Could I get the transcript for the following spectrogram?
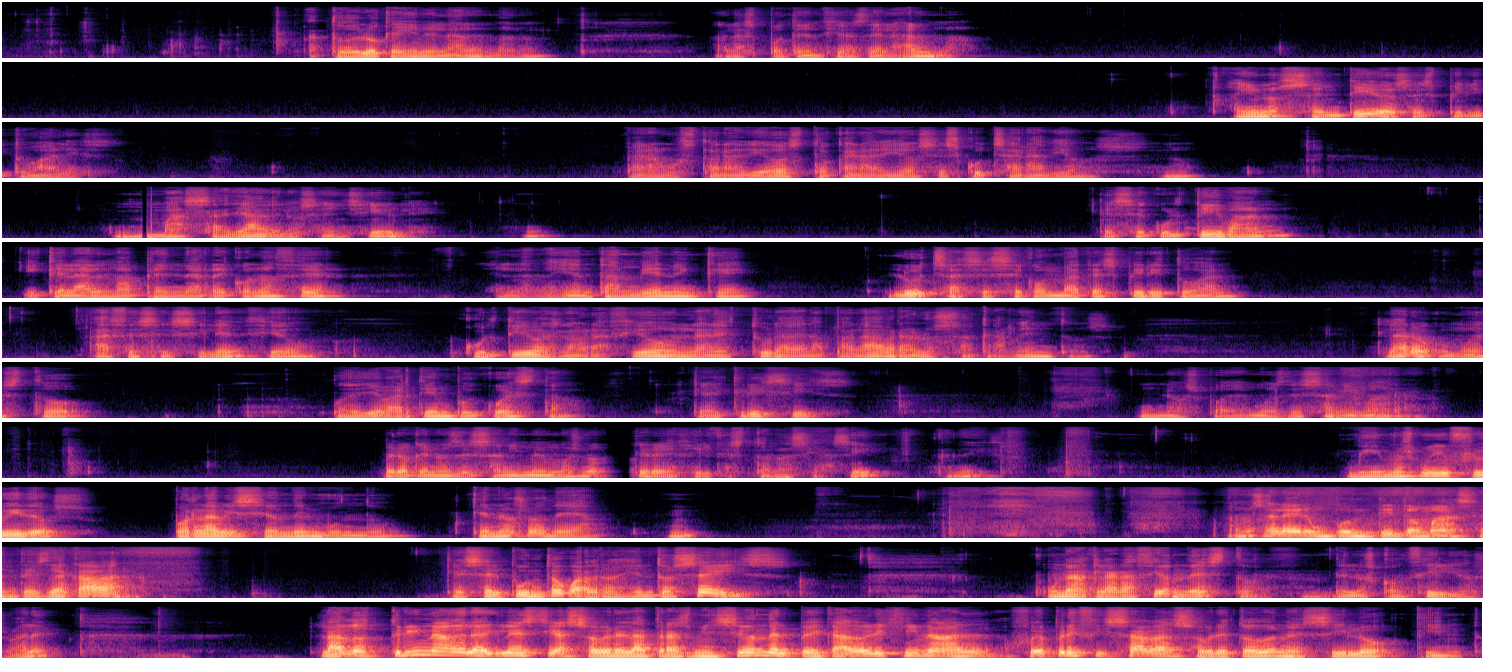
a todo lo que hay en el alma, ¿no? a las potencias del alma. Hay unos sentidos espirituales para gustar a Dios, tocar a Dios, escuchar a Dios, ¿no? Más allá de lo sensible. Que se cultivan y que el alma aprende a reconocer en la medida también en que luchas ese combate espiritual, haces el silencio, cultivas la oración, la lectura de la palabra, los sacramentos. Claro, como esto puede llevar tiempo y cuesta, que hay crisis, nos podemos desanimar. Pero que nos desanimemos no quiere decir que esto no sea así, ¿entendéis? Vivimos muy influidos por la visión del mundo que nos rodea. Vamos a leer un puntito más antes de acabar, que es el punto 406 una aclaración de esto, de los concilios, ¿vale? La doctrina de la Iglesia sobre la transmisión del pecado original fue precisada sobre todo en el siglo V,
